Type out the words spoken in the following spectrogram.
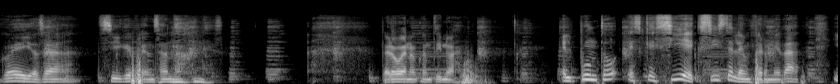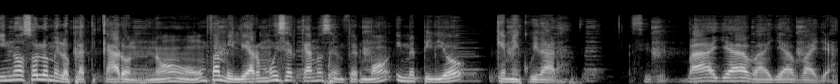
Güey, o sea, sigue pensando en eso. Pero bueno, continúa. El punto es que sí existe la enfermedad. Y no solo me lo platicaron, no. Un familiar muy cercano se enfermó y me pidió que me cuidara. Así de, vaya, vaya, vaya.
